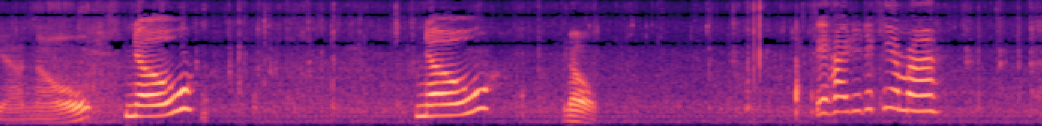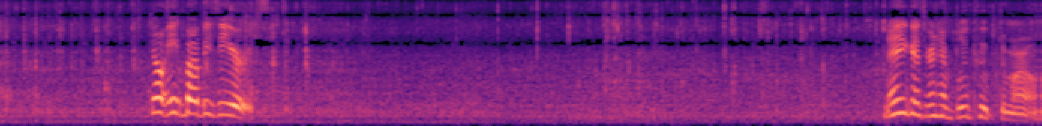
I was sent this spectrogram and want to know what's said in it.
yeah, no. No. No. No. Say hi to the camera. Don't eat Bubby's ears. Now you guys are going to have blue poop tomorrow.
